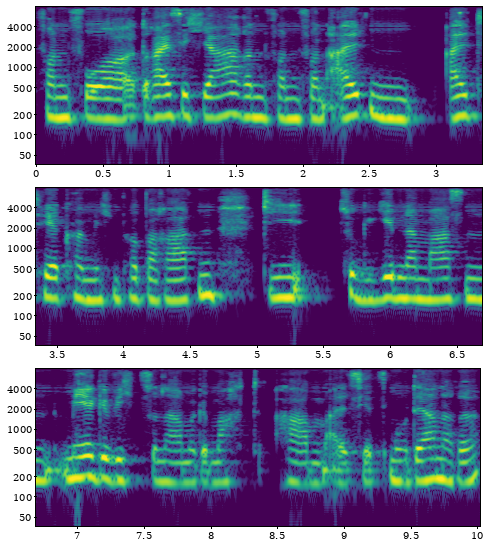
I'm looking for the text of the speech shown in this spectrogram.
von vor 30 Jahren von, von alten, altherkömmlichen Präparaten, die zugegebenermaßen mehr Gewichtszunahme gemacht haben als jetzt modernere.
